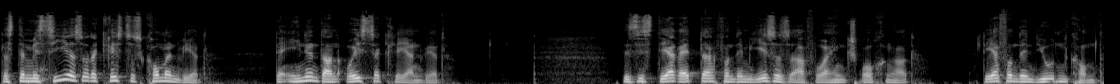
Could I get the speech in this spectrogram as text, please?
dass der Messias oder Christus kommen wird, der ihnen dann alles erklären wird. Das ist der Retter, von dem Jesus auch vorhin gesprochen hat, der von den Juden kommt.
